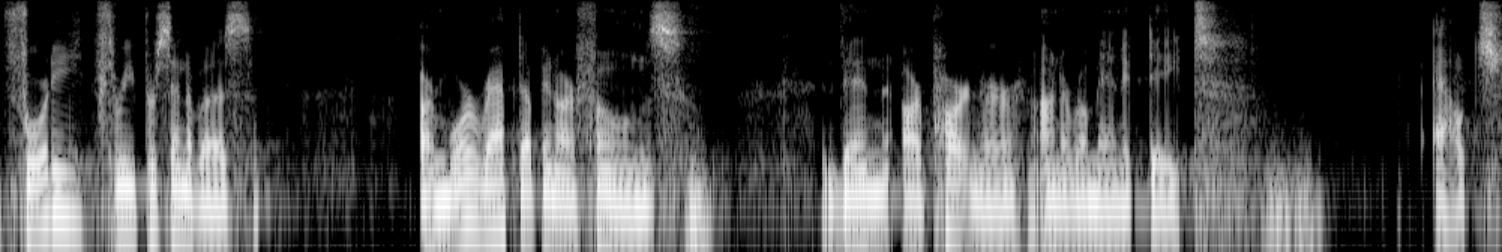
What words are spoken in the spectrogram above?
43% of us are more wrapped up in our phones than our partner on a romantic date. Ouch.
